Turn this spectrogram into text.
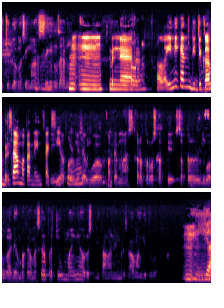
dicegah masing-masing sana Mm-mm, bener. Betul. Kalau ini kan dijegah bersama karena infeksi iya itu. kalau misalnya gue pakai masker terus tapi sekeliling gue nggak ada yang pakai masker percuma ini harus ditanganin bersama gitu Mm-mm. Iya,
